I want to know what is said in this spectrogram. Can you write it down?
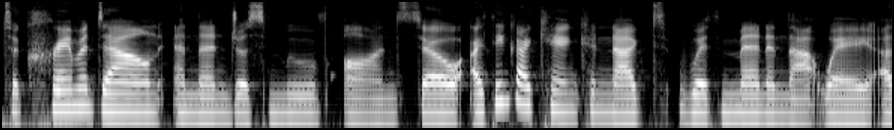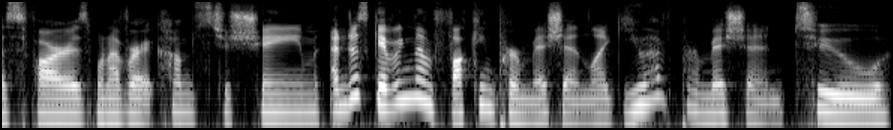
to cram it down, and then just move on. So I think I can connect with men in that way as far as whenever it comes to shame and just giving them fucking permission. Like, you have permission to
